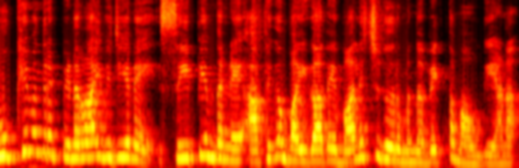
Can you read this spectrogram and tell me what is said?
മുഖ്യമന്ത്രി പിണറായി വിജയനെ C P M തന്നെ അധികം വൈകാതെ വലിച്ചു കയറുമെന്ന് വ്യക്തമാവുകയാണ്.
